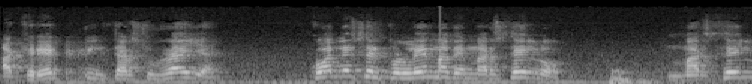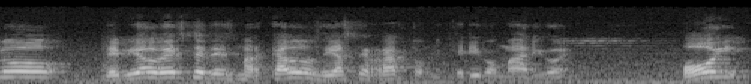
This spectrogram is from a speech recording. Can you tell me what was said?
A querer pintar su raya. ¿Cuál es el problema de Marcelo? Marcelo debió haberse desmarcado desde hace rato, mi querido Mario. ¿eh? Hoy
